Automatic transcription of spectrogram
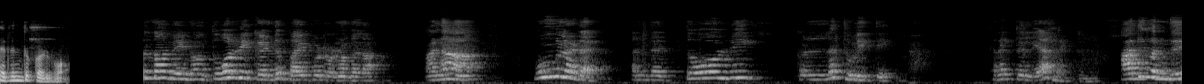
தெரிந்து கொள்வோம். வேணும். தோல்வி கண்டு பயப்படுறோம் நம்ம தான் ஆனால் உங்களோட அந்த தோல்விக்குள்ள துடித்தேன். கரெக்ட் இல்லையா? அது வந்து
